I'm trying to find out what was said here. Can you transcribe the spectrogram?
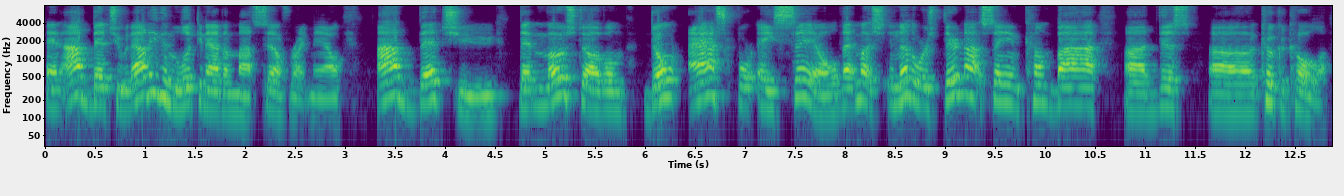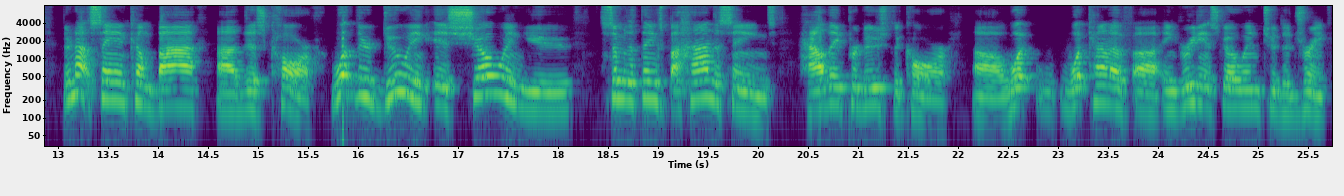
And I bet you, without even looking at them myself right now, I bet you that most of them don't ask for a sale that much. In other words, they're not saying, come buy uh, this uh, Coca Cola. They're not saying, come buy uh, this car. What they're doing is showing you some of the things behind the scenes how they produce the car, uh, what what kind of uh, ingredients go into the drink,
